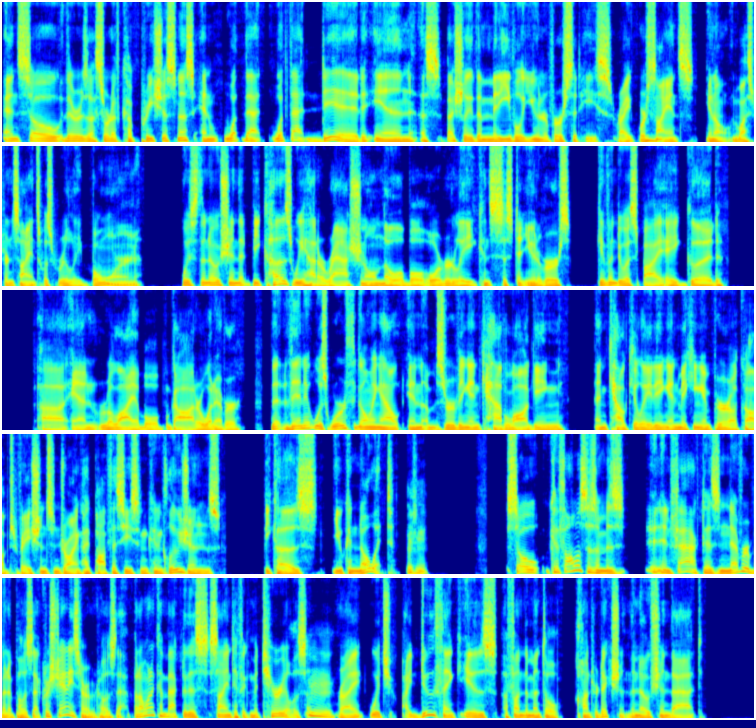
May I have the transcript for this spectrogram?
And so there is a sort of capriciousness and what that what that did in especially the medieval universities, right, where mm-hmm. science, you know, western science was really born was the notion that because we had a rational, knowable, orderly, consistent universe given to us by a good uh, and reliable God or whatever, that then it was worth going out and observing and cataloging and calculating and making empirical observations and drawing hypotheses and conclusions because you can know it. Mm-hmm. So Catholicism is, in fact, has never been opposed to that. Christianity's never opposed to that. But I want to come back to this scientific materialism, mm. right? Which I do think is a fundamental contradiction. The notion that,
